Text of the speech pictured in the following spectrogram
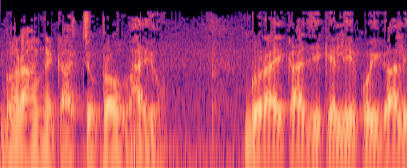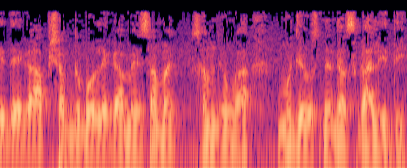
गौरांग ने कहा, चुप रहो भाइयों। गोराई काजी के लिए कोई गाली देगा, आप शब्द बोलेगा, मैं समझ, समझूँगा। मुझे उसने दस गाली दी।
